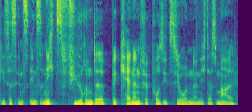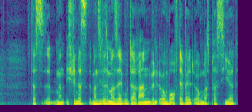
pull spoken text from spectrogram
dieses ins, ins Nichts führende Bekennen für Positionen, nenne ich das mal. Das, äh, man, ich finde, das, man sieht das immer sehr gut daran, wenn irgendwo auf der Welt irgendwas passiert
